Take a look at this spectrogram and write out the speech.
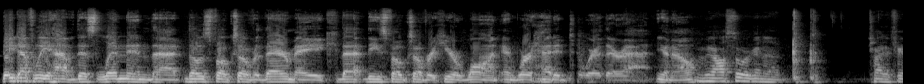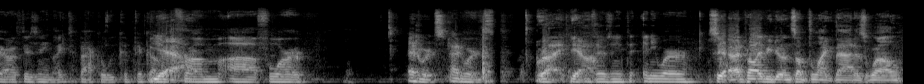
they definitely have this linen that those folks over there make that these folks over here want, and we're headed to where they're at. You know. We also were gonna try to figure out if there's any like tobacco we could pick up Yeah. from uh, for Edwards. Edwards. Right. If Yeah. there's anything anywhere. So yeah, I'd probably be doing something like that as well.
